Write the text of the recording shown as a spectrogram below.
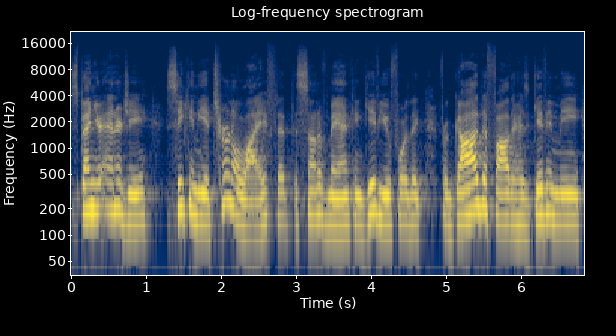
Spend your energy seeking the eternal life that the Son of Man can give you, for, the, for God the Father has given me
